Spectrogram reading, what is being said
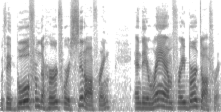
with a bull from the herd for a sin offering and a ram for a burnt offering.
